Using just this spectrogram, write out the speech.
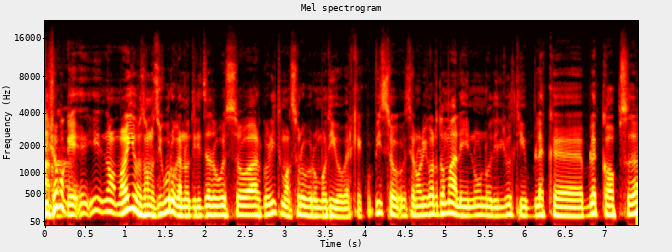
Diciamo che no, ma io sono sicuro che hanno utilizzato questo algoritmo solo per un motivo, perché visto, se non ricordo male, in uno degli ultimi Black, Black Ops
